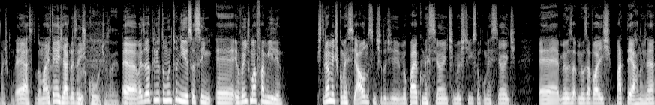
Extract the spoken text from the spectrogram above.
mais conversa e tudo mais. Tem as regras aí. Os coaches aí. tá? É, mas eu acredito muito nisso, assim. é, eu venho de uma família extremamente comercial, no sentido de meu pai é comerciante, meus tios são comerciantes, é, meus, meus avós maternos, né?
